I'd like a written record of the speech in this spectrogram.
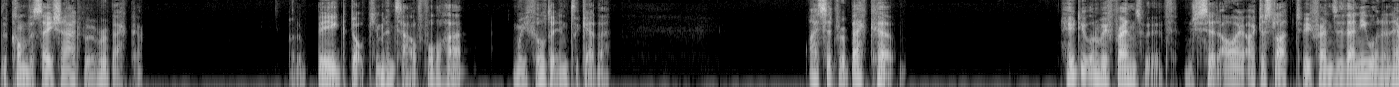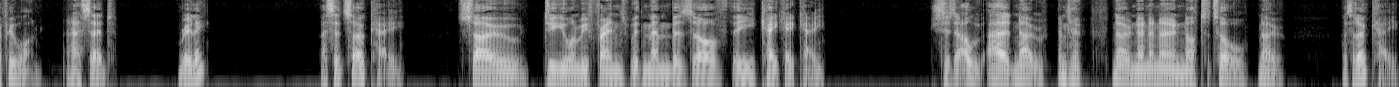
the conversation I had with Rebecca. Big document out for her. We filled it in together. I said, Rebecca, who do you want to be friends with? And she said, Oh, I, just like to be friends with anyone and everyone. And I said, Really? I said, It's okay. So, do you want to be friends with members of the KKK? She said, Oh, uh, no, no, no, no, no, no, not at all. No. I said, Okay.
